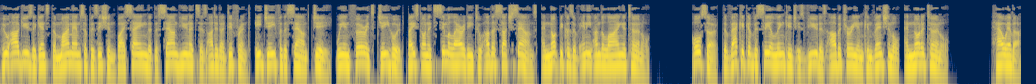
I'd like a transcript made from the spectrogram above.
who argues against the Mimamsa position by saying that the sound units as uttered are different, e.g. for the sound g, we infer its g-hood based on its similarity to other such sounds, and not because of any underlying eternal. Also, the Vacaka-Vasya linkage is viewed as arbitrary and conventional, and not eternal. However,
